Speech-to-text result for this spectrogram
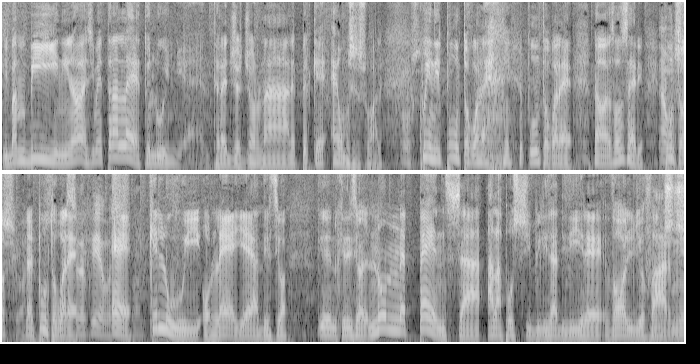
i bambini, no? Eh, si mettono a letto e lui niente, legge il giornale perché è omosessuale. Quindi il punto qual è? Il punto qual è? No, sono serio. Il punto, omosessuale. no, il punto qual è? È È omosessuale. che lui o lei è a dirsi, non pensa alla possibilità di dire voglio farmi,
